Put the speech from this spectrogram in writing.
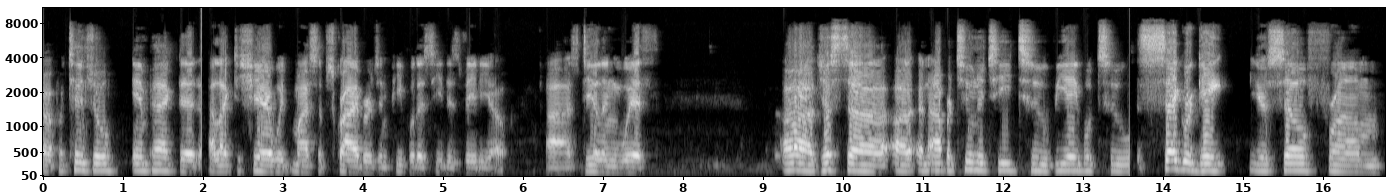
uh, potential impact that I like to share with my subscribers and people that see this video. Uh, it's dealing with uh, just uh, uh, an opportunity to be able to segregate yourself from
